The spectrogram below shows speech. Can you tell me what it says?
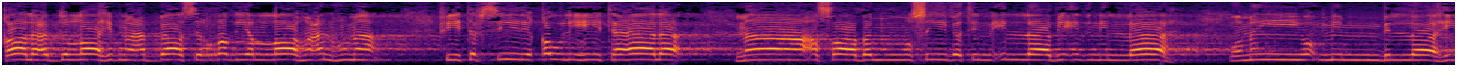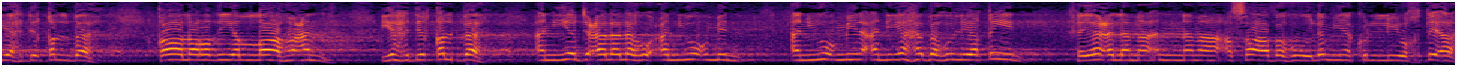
قال عبد الله بن عباس رضي الله عنهما في تفسير قوله تعالى ما أصاب من مصيبة إلا بإذن الله ومن يؤمن بالله يهد قلبه قال رضي الله عنه يهدي قلبه أن يجعل له أن يؤمن أن يؤمن أن يهبه اليقين فيعلم أن ما أصابه لم يكن ليخطئه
